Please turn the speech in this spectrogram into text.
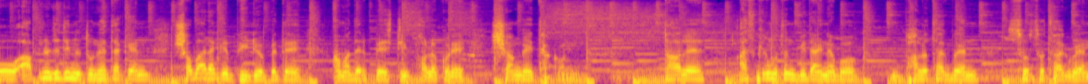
ও আপনি যদি নতুন হয়ে থাকেন, সবার আগে ভিডিও পেতে আমাদের পেজটি ফলো করে সঙ্গেই থাকুন। তাহলে আজকের মতন বিদায় নেব। ভালো থাকবেন, সুস্থ থাকবেন।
